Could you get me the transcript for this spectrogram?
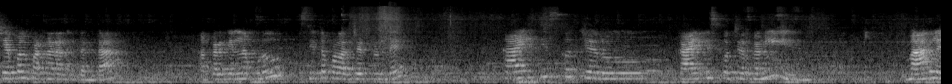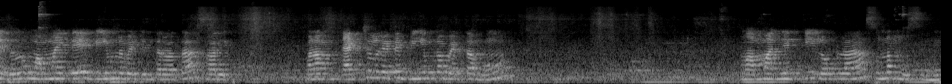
చేపలు పట్టడానికంట అక్కడికి వెళ్ళినప్పుడు సీతాఫలాల చెట్టు ఉంటే కాయలు తీసుకొచ్చారు. కాయలు తీసుకొచ్చారు కానీ బాగలేదు మా అమ్మ అయితే బియ్యంలో పెట్టిన తర్వాత సారీ మనం యాక్చువల్గా అయితే బియ్యంలో పెడతాము. మా అమ్మ అన్నిటికీ లోపల సున్నం పూసింది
